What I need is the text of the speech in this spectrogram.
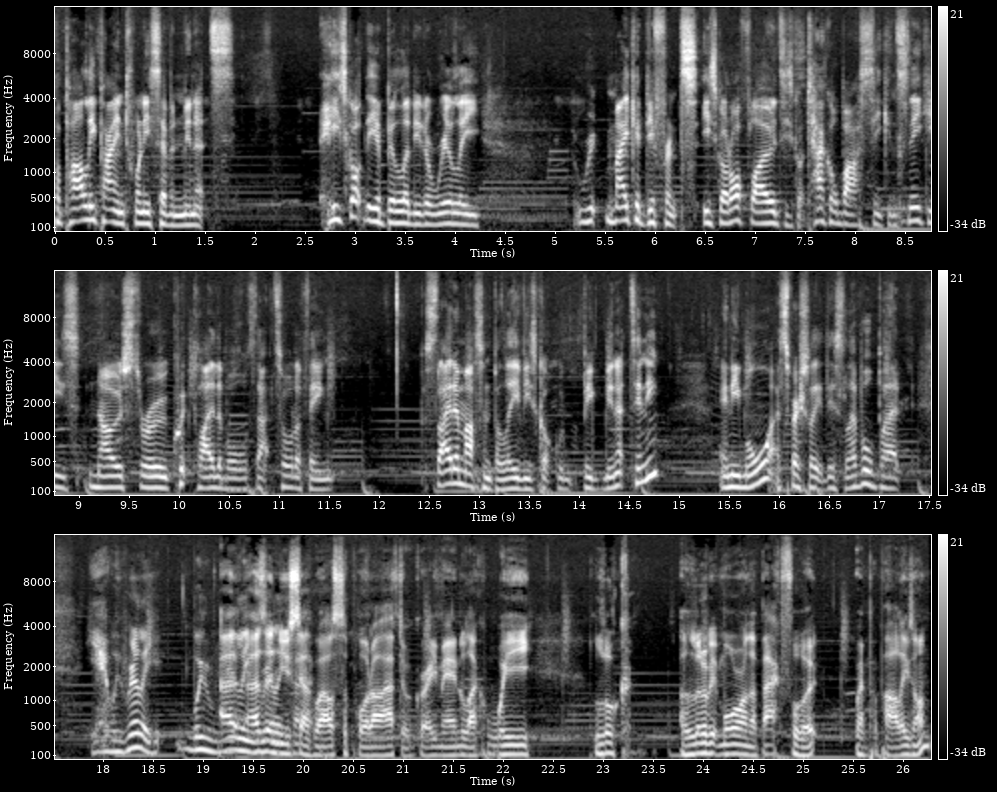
Papali paying 27 minutes. He's got the ability to really re- make a difference. He's got offloads, he's got tackle busts, he can sneak his nose through, quick play the balls, that sort of thing. Slater mustn't believe he's got good big minutes in him anymore, especially at this level. But yeah, we really, we really, as really a New hurt. South Wales supporter, I have to agree, man. Like we look a little bit more on the back foot when Papali's on,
